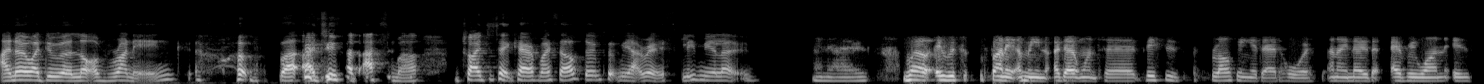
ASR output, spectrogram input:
I know I do a lot of running, but I do have asthma. I'm trying to take care of myself. Don't put me at risk. Leave me alone. I know. Well, it was funny. I mean, I don't want to. This is flogging a dead horse, and I know that everyone is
